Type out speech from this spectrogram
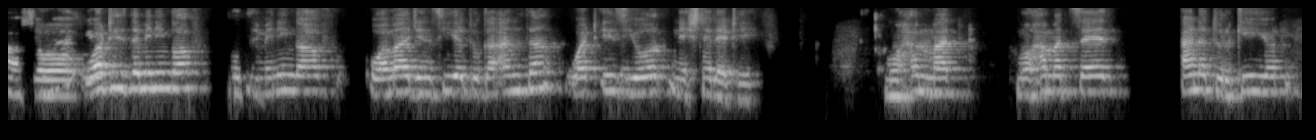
Oh, so what is the meaning of? The meaning of Wama jinsiyatuka anta? What is your nationality? Muhammad, Muhammad said, Ana Turkiyun,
